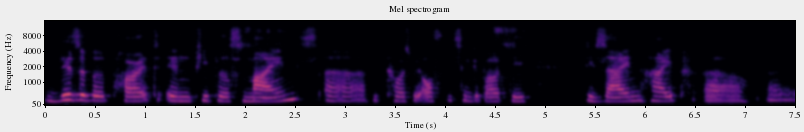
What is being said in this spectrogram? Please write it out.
visible part in people's minds uh, because we often think about the design hype uh, uh,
